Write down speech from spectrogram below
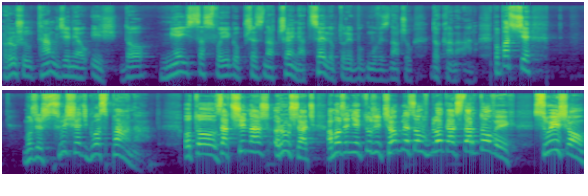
ruszył tam, gdzie miał iść, do miejsca swojego przeznaczenia, celu, który Bóg mu wyznaczył, do Kanaanu. Popatrzcie, możesz słyszeć głos Pana, Oto zaczynasz ruszać, a może niektórzy ciągle są w blokach startowych, słyszą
